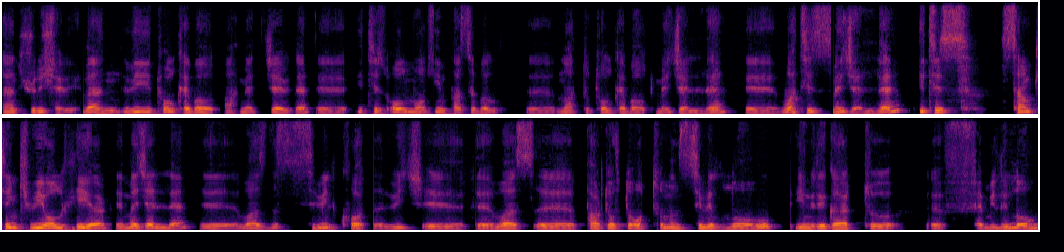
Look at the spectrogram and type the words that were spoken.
and judiciary. When we talk about Ahmet Cevdet, it is almost impossible not to talk about Mecelle. What is Mecelle? It is something we all hear. Uh, Mecelle uh, was the civil code, which uh, was part of the Ottoman civil law in regard to family law,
